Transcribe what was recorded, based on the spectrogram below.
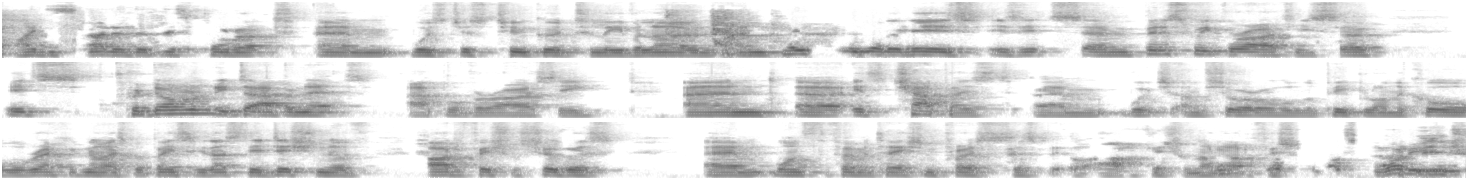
I decided that this product um, was just too good to leave alone. And basically, what it is is it's um, bittersweet variety. So it's predominantly Dabinett apple variety, and uh, it's chaptalized, um, which I'm sure all the people on the call will recognise. But basically, that's the addition of artificial sugars um, once the fermentation process is been artificial, not artificial. What age,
